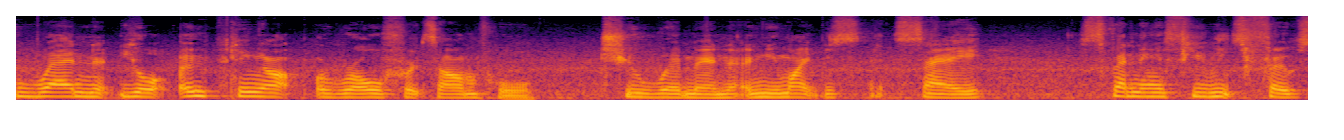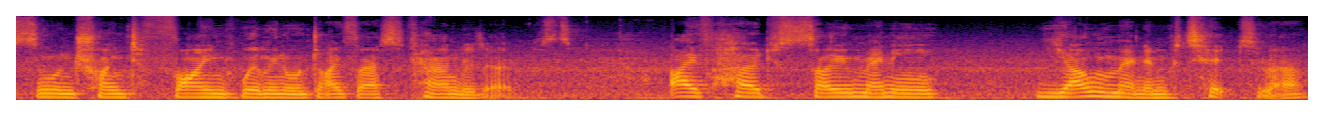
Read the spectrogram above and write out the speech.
when you're opening up a role, for example, to women, and you might be, say, spending a few weeks focusing on trying to find women or diverse candidates, I've heard so many young men in particular,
